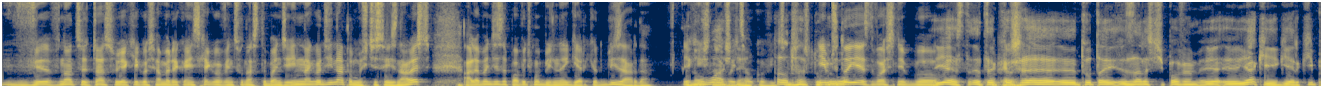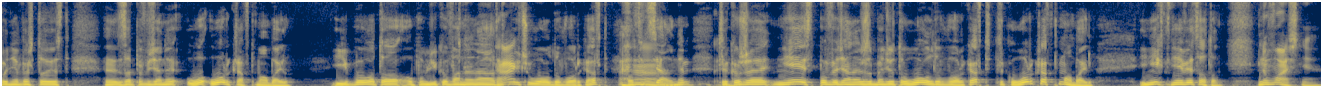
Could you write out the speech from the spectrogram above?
w, w nocy czasu jakiegoś amerykańskiego, więc u nas to będzie inna godzina, to musicie sobie znaleźć, ale będzie zapowiedź mobilnej gierki od Blizzarda. Jakiejś No nowej właśnie, całkowicie. to też tu nie wiem, czy to jest właśnie, bo... Jest, tylko Okej. że y, tutaj zaraz ci powiem, y, jakiej gierki, ponieważ to jest zapowiedziany Wa- Warcraft Mobile. I było to opublikowane na Tak? Twitchu World of Warcraft Aha, oficjalnym, tylko że nie jest powiedziane, że będzie to World of Warcraft, tylko Warcraft Mobile. I nikt nie wie co to. No właśnie,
